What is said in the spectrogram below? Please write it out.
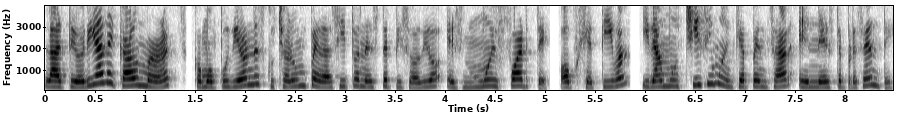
La teoría de Karl Marx, como pudieron escuchar un pedacito en este episodio, es muy fuerte, objetiva y da muchísimo en qué pensar en este presente,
